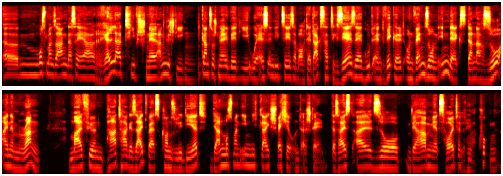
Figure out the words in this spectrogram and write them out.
ähm, muss man sagen, dass er ja relativ schnell angestiegen. Nicht ganz so schnell wie die US-Indizes, aber auch der DAX hat sich sehr, sehr gut entwickelt. Und wenn so ein Index dann nach so einem Run mal für ein paar Tage seitwärts konsolidiert, dann muss man ihm nicht gleich Schwäche unterstellen. Das heißt also, wir haben jetzt heute, lass mich mal gucken,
